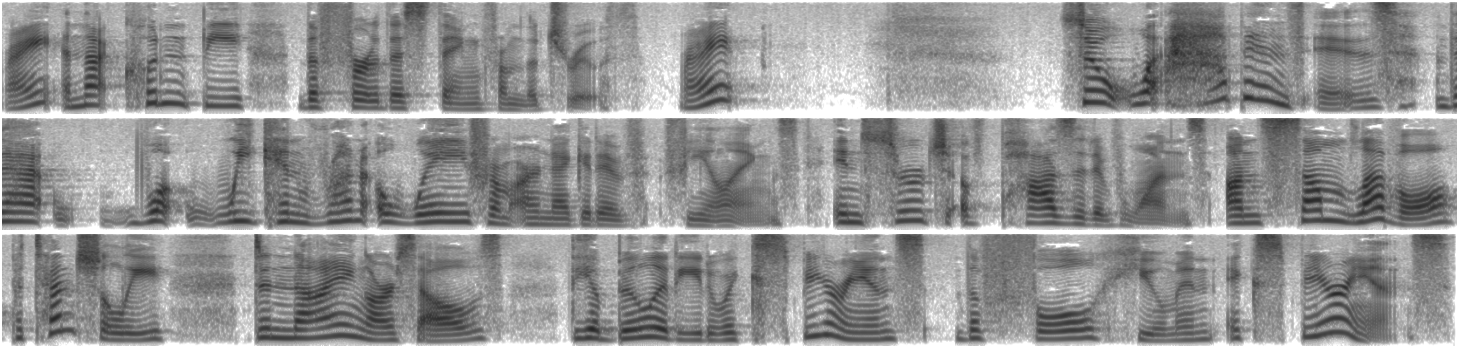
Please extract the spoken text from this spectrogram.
right? And that couldn't be the furthest thing from the truth, right? So, what happens is that what we can run away from our negative feelings in search of positive ones, on some level, potentially denying ourselves the ability to experience the full human experience.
